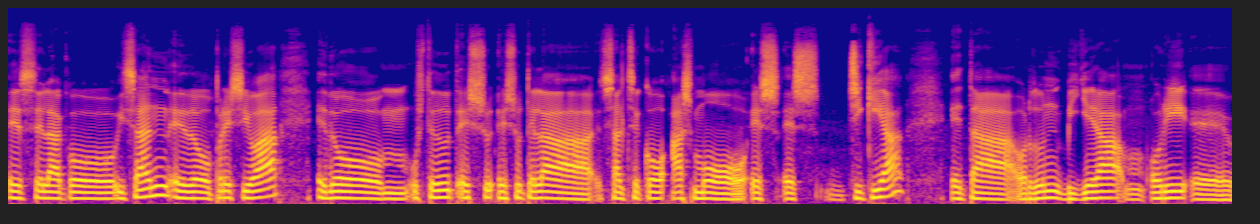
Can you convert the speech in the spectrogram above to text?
ez zelako izan edo presioa edo um, uste dut ez, ez utela saltzeko asmo ez, ez txikia eta ordun bilera hori eh,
